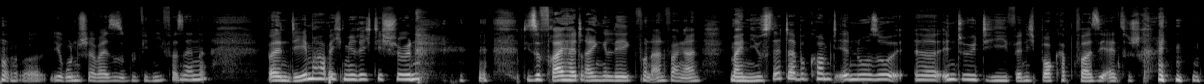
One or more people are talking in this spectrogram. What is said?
ironischerweise so gut wie nie versende, weil in dem habe ich mir richtig schön diese Freiheit reingelegt von Anfang an. Mein Newsletter bekommt ihr nur so äh, intuitiv, wenn ich Bock habe, quasi einzuschreiben. Und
